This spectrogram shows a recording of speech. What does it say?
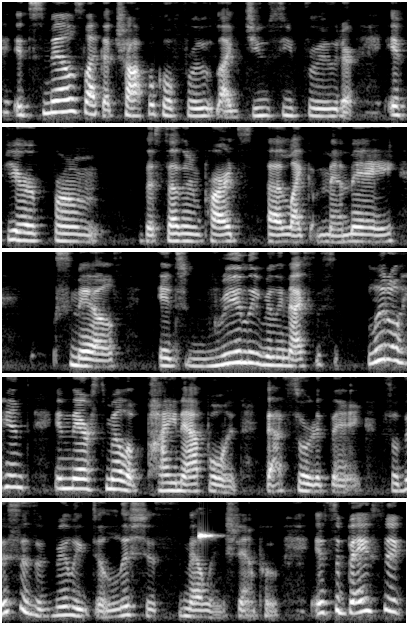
It smells like a tropical fruit, like juicy fruit, or if you're from the southern parts, uh, like mamey smells. It's really, really nice. This little hint in there smell of pineapple and that sort of thing. So this is a really delicious smelling shampoo. It's a basic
